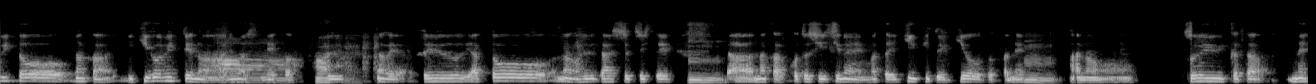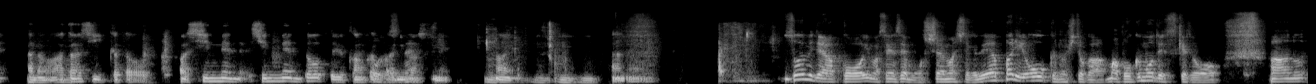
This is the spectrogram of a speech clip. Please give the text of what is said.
びと、なんか意気込みっていうのはありますね。こうあーはいはい。なんかそういうやっとなんかそういう脱出して、うん。あーなんか今年1年また生き生きと生きようとかね、うん。あのそういう言い方、ね、あの新しい生き方を、まあ、新年新年度という感覚がありますね。はい。うんうんうん。あのそういう意味では、こう、今先生もおっしゃいましたけど、やっぱり多くの人が、まあ僕もですけど、あの、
